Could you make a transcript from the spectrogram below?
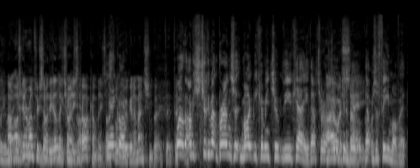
Well, Um, I was going to run through some of these other Chinese as car well. companies. I Yeah, thought you were going to mention, but th- th- Well, I was just talking about brands that might be coming to the UK. That's what I was Oh, talking see. about. That was a theme of it.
